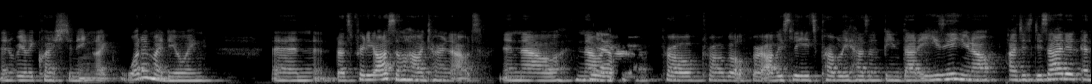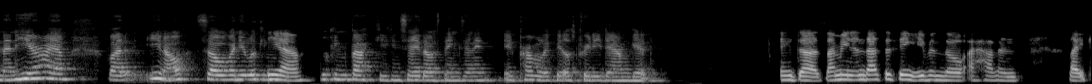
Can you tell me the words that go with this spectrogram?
and really questioning like what am i doing? And that's pretty awesome how it turned out. And now now yeah. you're a pro pro golfer. Obviously it probably hasn't been that easy you know. I just decided and then here i am but you know so when you're looking yeah. looking back you can say those things and it, it probably feels pretty damn good. It does. I mean and that's the thing even though i haven't like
